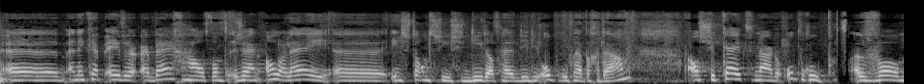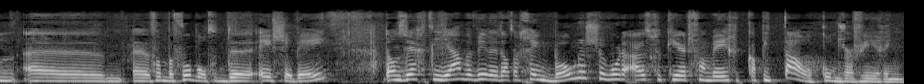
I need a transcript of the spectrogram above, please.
Uh, en ik heb even erbij gehaald, want er zijn allerlei uh, instanties die, dat, die die oproep hebben gedaan. Als je kijkt naar de oproep van, uh, van bijvoorbeeld de ECB. Dan zegt hij ja, we willen dat er geen bonussen worden uitgekeerd vanwege kapitaalconservering.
